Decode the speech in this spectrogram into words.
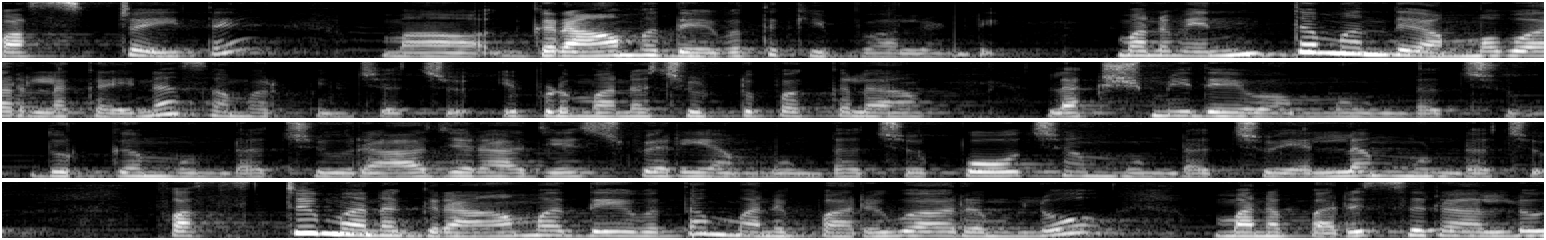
ఫస్ట్ అయితే మా గ్రామ దేవతకి ఇవ్వాలండి. మనం ఎంతమంది అమ్మవార్లకైనా సమర్పించవచ్చు ఇప్పుడు మన చుట్టుపక్కల లక్ష్మీదేవి అమ్మ ఉండొచ్చు దుర్గమ్మ ఉండొచ్చు రాజరాజేశ్వరి అమ్మ ఉండొచ్చు పోచమ్మ ఉండొచ్చు ఎల్లమ్మ ఉండొచ్చు. ఫస్ట్ మన గ్రామ దేవత మన పరివారంలో మన పరిసరాల్లో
